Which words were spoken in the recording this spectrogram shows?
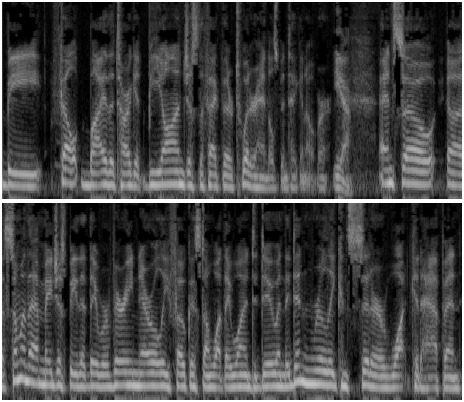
be felt by the target beyond just the fact that their twitter handle's been taken over Yeah. and so uh, some of that may just be that they were very narrowly focused on what they wanted to do and they didn't really consider what could happen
